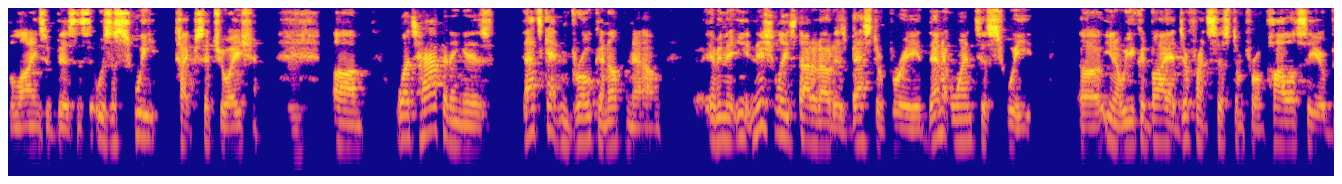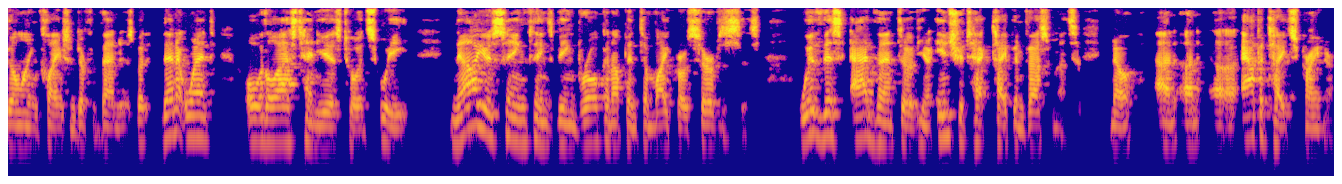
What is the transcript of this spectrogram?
the lines of business. It was a suite type situation. Mm-hmm. Um, what's happening is that's getting broken up now. I mean, it initially started out as best of breed, then it went to suite. Uh, you know, you could buy a different system for policy or billing claims from different vendors, but then it went over the last 10 years towards suite. Now you're seeing things being broken up into microservices with this advent of you know insurtech type investments, you know, an, an uh, appetite screener,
